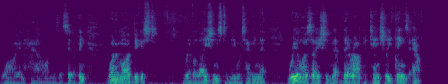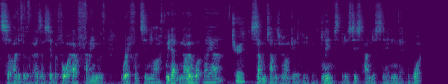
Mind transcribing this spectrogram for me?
why and how. And as I said, I think one of my biggest revelations to me was having that realization that there are potentially things outside of, as I said before, our frame of reference in life. We don't know what they are. True. Sometimes we might get a bit of a glimpse, but it's just understanding that what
